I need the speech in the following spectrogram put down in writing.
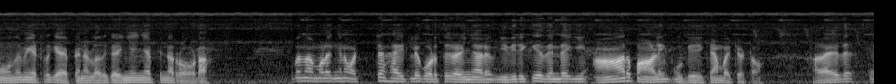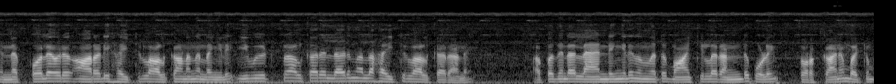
മൂന്ന് മീറ്റർ ഗ്യാപ്പിനുള്ളത് അത് കഴിഞ്ഞ് കഴിഞ്ഞാൽ പിന്നെ റോഡാണ് അപ്പം നമ്മളിങ്ങനെ ഒറ്റ ഹൈറ്റിൽ കൊടുത്തു കഴിഞ്ഞാലും ഇവർക്ക് ഇതിന്റെ ഈ ആറ് പാളിയും ഉപയോഗിക്കാൻ പറ്റും അതായത് എന്നെപ്പോലെ ഒരു ആറടി ഹൈറ്റുള്ള ആൾക്കാണെന്നുണ്ടെങ്കിൽ ഈ വീട്ടിലെ ആൾക്കാരെല്ലാവരും നല്ല ഹൈറ്റുള്ള ആൾക്കാരാണ്. അപ്പോൾ ഇതിന്റെ ലാൻഡിങ്ങിൽ നിന്നിട്ട് ബാക്കിയുള്ള രണ്ട് പൊളിയും തുറക്കാനും പറ്റും.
